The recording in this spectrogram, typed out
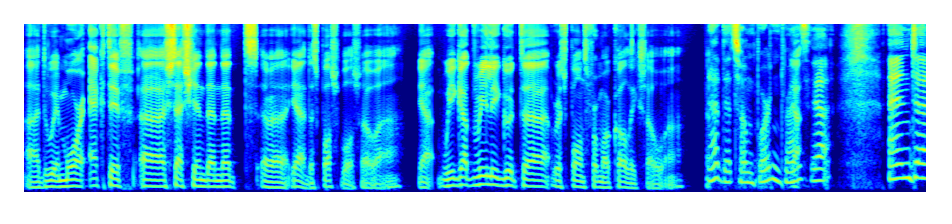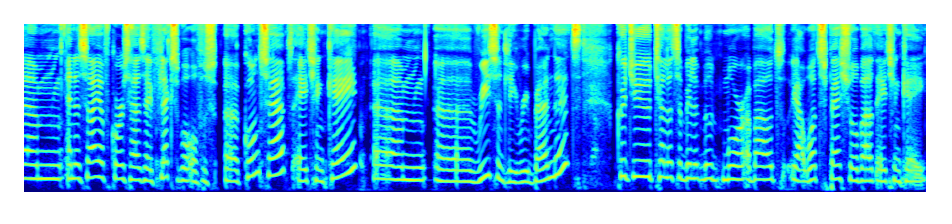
uh, do a more active uh, session, then that's uh, yeah, that's possible. So yeah, we got really good uh, response from our colleagues. So uh, yeah, that's so important, right? Yeah. yeah. And um, NSI, of course, has a flexible office uh, concept, HNK, um, uh, recently rebranded. Yeah. Could you tell us a bit, bit more about yeah what's special about HNK?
